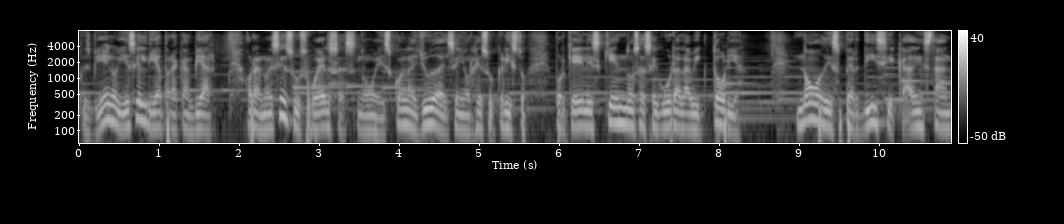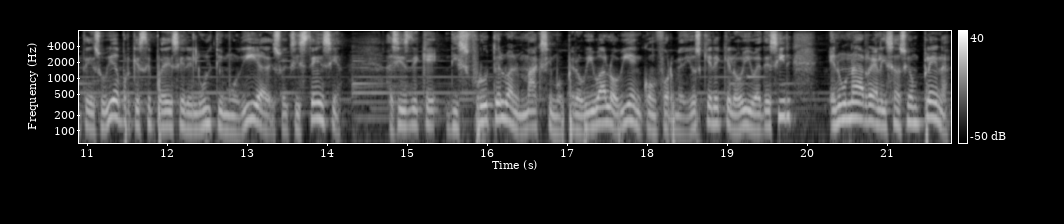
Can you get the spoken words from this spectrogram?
Pues bien, hoy es el día para cambiar. Ahora no es en sus fuerzas, no es con la ayuda del Señor Jesucristo, porque Él es quien nos asegura la victoria. No desperdicie cada instante de su vida porque este puede ser el último día de su existencia. Así es de que disfrútelo al máximo, pero vívalo bien conforme Dios quiere que lo viva, es decir, en una realización plena,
